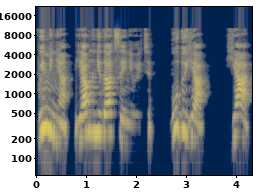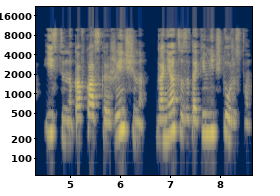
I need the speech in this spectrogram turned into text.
Вы меня явно недооцениваете. Буду я, я, истинно кавказская женщина, гоняться за таким ничтожеством.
